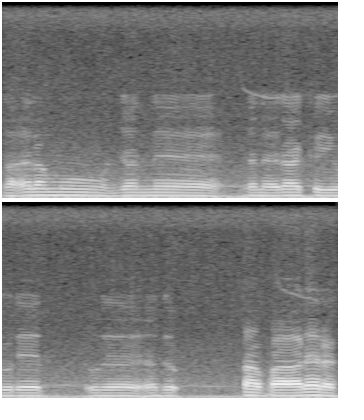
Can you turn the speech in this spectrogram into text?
tai pewara. daerahmu jane jane era que ure ure ado tavarera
